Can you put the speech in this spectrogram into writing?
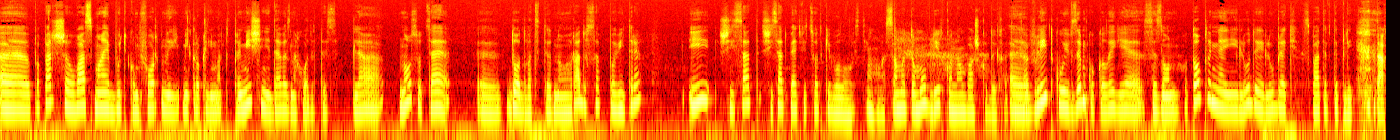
Е, по-перше, у вас має бути комфортний мікроклімат в приміщенні, де ви знаходитесь. Для носу це е, до 21 градуса повітря і 60-65% вологості. Ага, Саме тому влітку нам важко дихати. Е, так? Влітку і взимку, коли є сезон отоплення, і люди люблять спати в теплі. Так.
